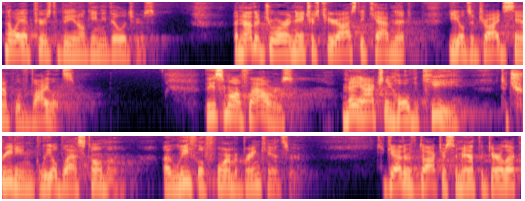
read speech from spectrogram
and the way it appears to be in Ogimi villagers. Another drawer in Nature's Curiosity cabinet yields a dried sample of violets. These small flowers may actually hold the key to treating glioblastoma, a lethal form of brain cancer. Together with Dr. Samantha Gerlich,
